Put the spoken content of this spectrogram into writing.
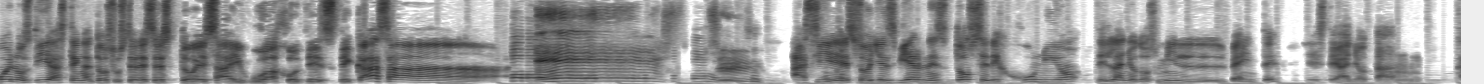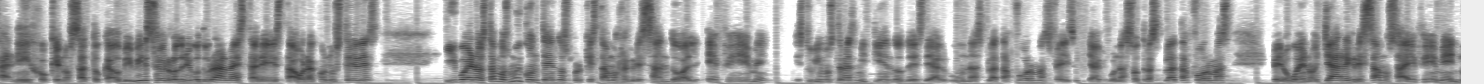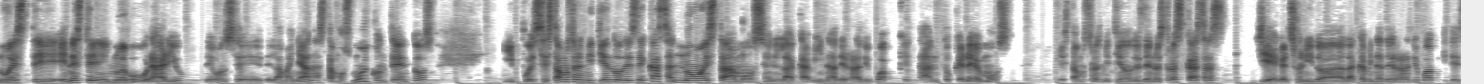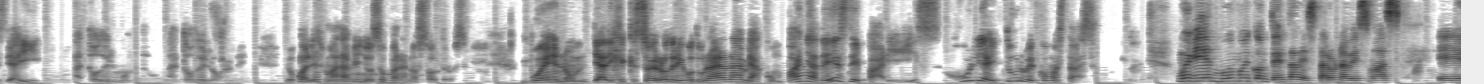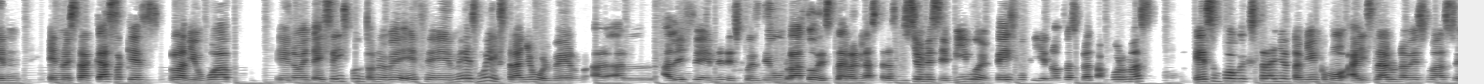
Buenos días, tengan todos ustedes. Esto es Ay Guajo desde casa. Así es, hoy es viernes 12 de junio del año 2020, este año tan canijo que nos ha tocado vivir. Soy Rodrigo Durana, estaré esta hora con ustedes y bueno, estamos muy contentos porque estamos regresando al FM. Estuvimos transmitiendo desde algunas plataformas, Facebook y algunas otras plataformas, pero bueno, ya regresamos a FM en este, en este nuevo horario de 11 de la mañana. Estamos muy contentos y pues estamos transmitiendo desde casa. No estamos en la cabina de Radio Web que tanto queremos. Estamos transmitiendo desde nuestras casas. Llega el sonido a la cabina de Radio Web y desde ahí a todo el mundo, a todo el orden lo cual es maravilloso para nosotros. Bueno, ya dije que soy Rodrigo Durana, me acompaña desde París. Julia Iturbe, ¿cómo estás? Muy bien, muy, muy contenta de estar una vez más en, nuestra casa que es Radio WAP 96.9 FM. Es muy extraño volver al, al, FM después de un rato de estar en las transmisiones en vivo en Facebook y en otras plataformas es un poco extraño también como aislar una vez más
